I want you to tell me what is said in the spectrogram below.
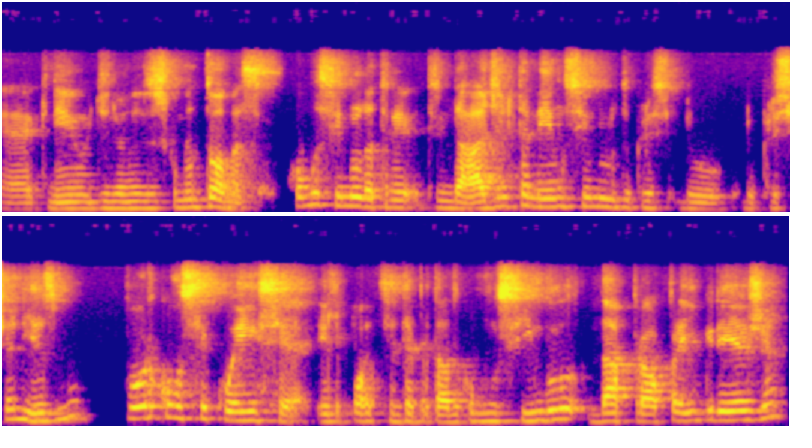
é, que nem o Dionísio comentou, mas como símbolo da Trindade, ele também é um símbolo do, do, do cristianismo. Por consequência, ele pode ser interpretado como um símbolo da própria igreja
